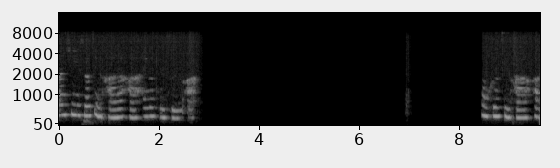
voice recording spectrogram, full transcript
บัญชีซื้อสินค้านะคะ ให้เลือกเป็นซื้อค่ะส่งคืนสินค้าค่ะ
